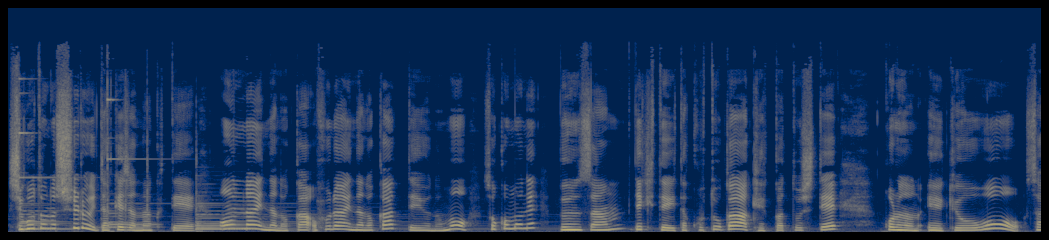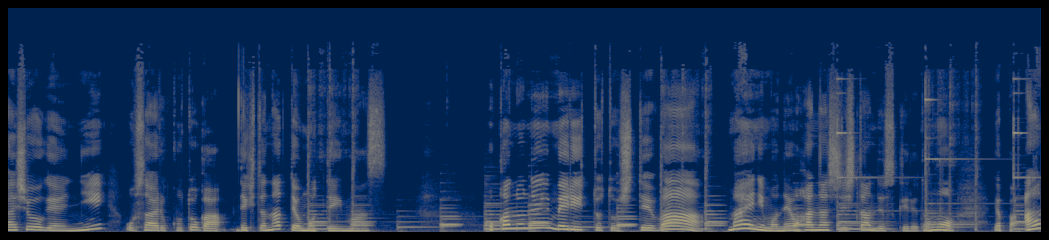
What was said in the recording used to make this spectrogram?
仕事の種類だけじゃなくて、オンラインなのかオフラインなのかっていうのも、そこもね、分散できていたことが結果として、コロナの影響を最小限に抑えることができたなって思っています。他のね、メリットとしては、前にもね、お話ししたんですけれども、やっぱ安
